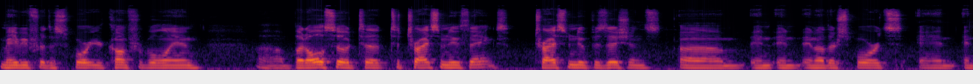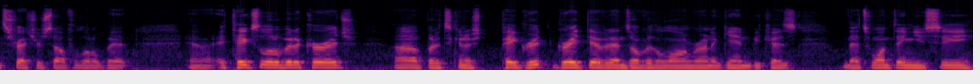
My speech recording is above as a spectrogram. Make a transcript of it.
maybe for the sport you're comfortable in, uh, but also to to try some new things, try some new positions um, in, in in other sports, and and stretch yourself a little bit. Uh, it takes a little bit of courage, uh, but it's going to pay great great dividends over the long run again because that's one thing you see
